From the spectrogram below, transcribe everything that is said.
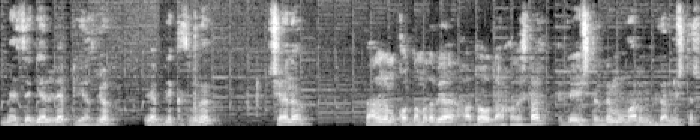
MSG repli yazıyor. Repli kısmını channel sanırım kodlamada bir hata oldu arkadaşlar. Değiştirdim. Umarım düzelmiştir.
